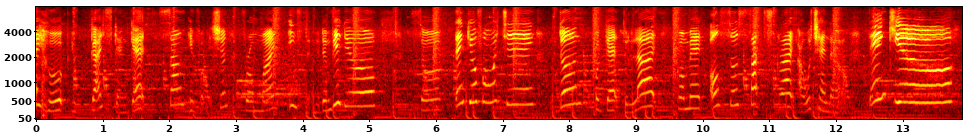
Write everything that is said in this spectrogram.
I hope you guys can get some information from my noodle video. So, thank you for watching. Don't forget to like, comment, also subscribe our channel. Thank you.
